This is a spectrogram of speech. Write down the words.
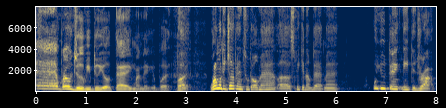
Yeah, bro, Juvie, do your thing, my nigga. But But what I want to jump into though, man. Uh, speaking of that, man, who you think need to drop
